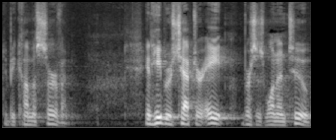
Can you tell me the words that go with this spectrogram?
to become a servant. In Hebrews chapter 8, verses 1 and 2,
